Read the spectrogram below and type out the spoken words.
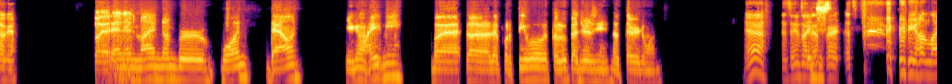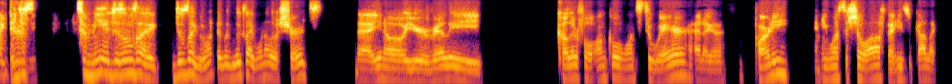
Okay. But and then my number one down, you're gonna hate me, but the Deportivo Toluca jersey, the third one. Yeah. It seems like It that's just- very that's very unlike It just jersey. to me, it just looks like just like one. It looks like one of those shirts that you know your really colorful uncle wants to wear at a party, and he wants to show off that he's got like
